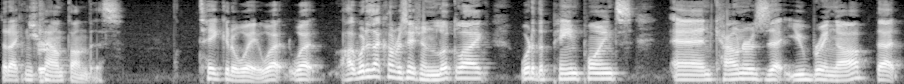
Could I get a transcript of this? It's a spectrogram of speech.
that i can Sure. count on this take it away what what how, what does that conversation look like what are the pain points and counters that you bring up that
